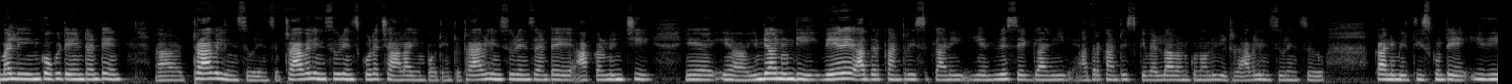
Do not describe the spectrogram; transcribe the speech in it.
మళ్ళీ ఇంకొకటి ఏంటంటే ట్రావెల్ ఇన్సూరెన్స్ ట్రావెల్ ఇన్సూరెన్స్ కూడా చాలా ఇంపార్టెంట్ ట్రావెల్ ఇన్సూరెన్స్ అంటే అక్కడ నుంచి ఇండియా నుండి వేరే అదర్ కంట్రీస్ కానీ యుఎస్ఏకి కానీ అదర్ కంట్రీస్కి వెళ్ళాలనుకున్న వాళ్ళు ఈ ట్రావెల్ ఇన్సూరెన్స్ కానీ మీరు తీసుకుంటే ఇది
